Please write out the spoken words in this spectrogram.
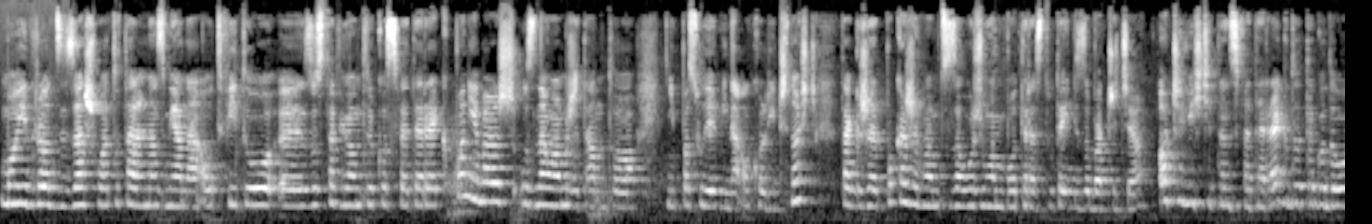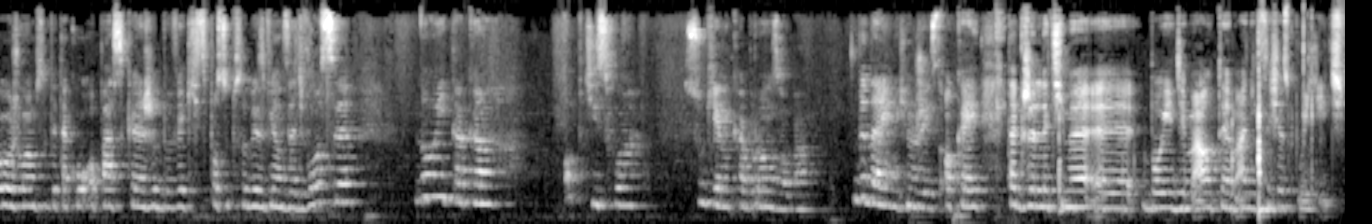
Moi drodzy, zaszła totalna zmiana outfitu. E, Zostawiłam tylko sweterek, ponieważ uznałam, że tamto nie pasuje mi na okoliczność. Także pokażę Wam, co założyłam, bo teraz tutaj nie zobaczycie. Oczywiście ten sweterek, do tego dołożyłam sobie taką opaskę, żeby w jakiś sposób sobie związać włosy. No i taka obcisła sukienka brązowa. Wydaje mi się, że jest ok, także lecimy, y, bo jedziemy autem, a nie chcę się spóźnić.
